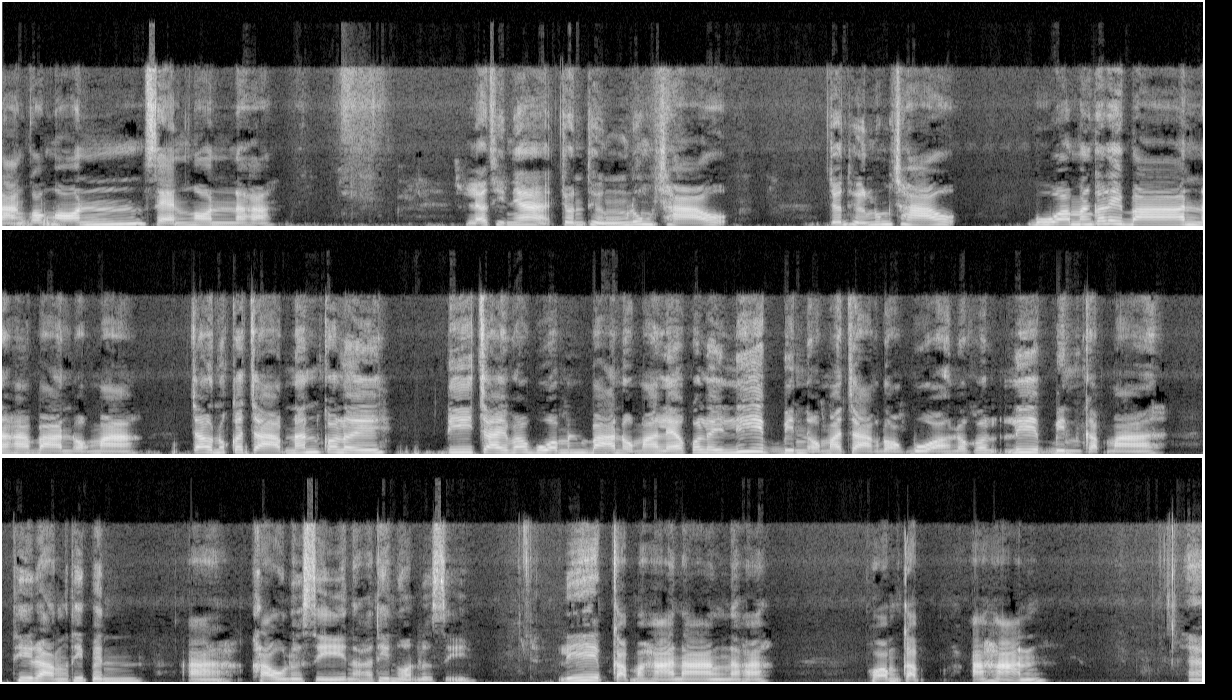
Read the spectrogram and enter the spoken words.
นางก็งอนแสนงอนนะคะ แล้วทีเนี้ยจนถึงรุ่งเช้า จนถึงรุ่งเช้า บัวมันก็เลยบานนะคะ บานออกมา เจ้านกกระจาบนั้นก็เลยดีใจว่าบัวมันบานออกมาแล้วก็เลยรีบบินออกมาจากดอกบัว แล้วก็รีบบินกลับมาที่รังที่เป็น อ่าเคราฤาษีนะคะ ที่หนวดฤาษีรีบกลับมาหานางนะคะ พร้อมกับอาหารอ่า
